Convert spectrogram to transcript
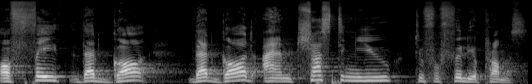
of faith that God, that God, I am trusting you to fulfill your promise,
